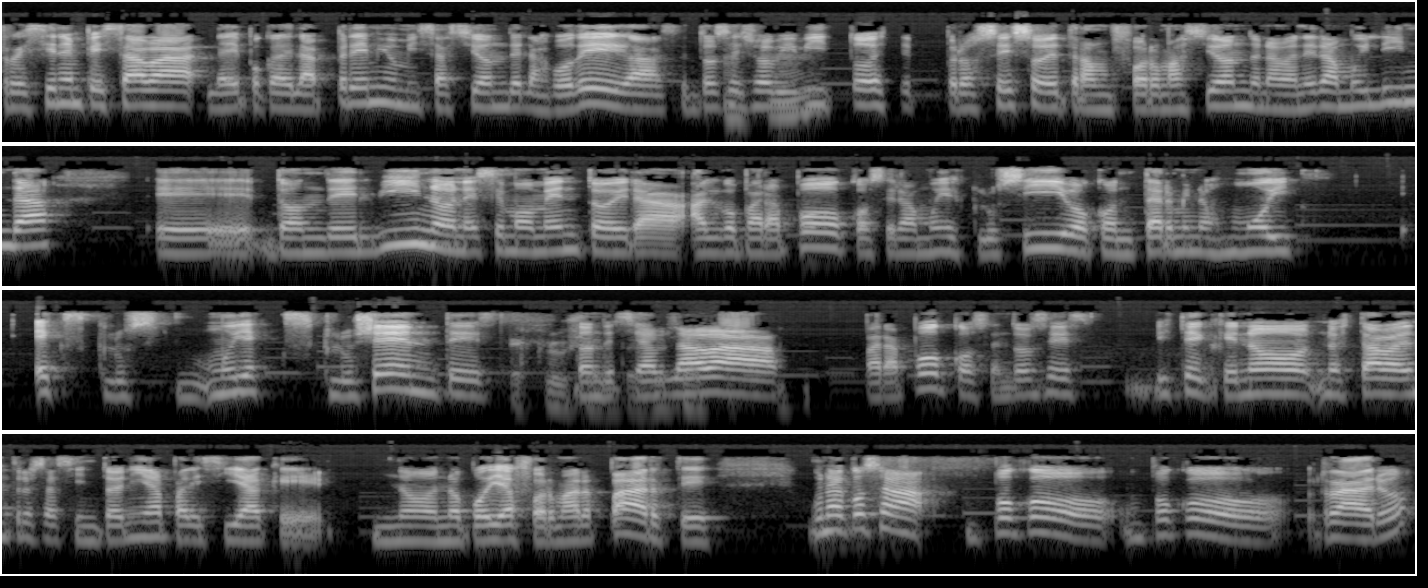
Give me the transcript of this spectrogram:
recién empezaba la época de la premiumización de las bodegas, entonces yo viví todo este proceso de transformación de una manera muy linda eh, donde el vino en ese momento era algo para pocos, era muy exclusivo, con términos muy, muy excluyentes, donde se hablaba para pocos, entonces, viste, que no, no estaba dentro de esa sintonía, parecía que no, no podía formar parte. Una cosa un poco, un poco raro,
